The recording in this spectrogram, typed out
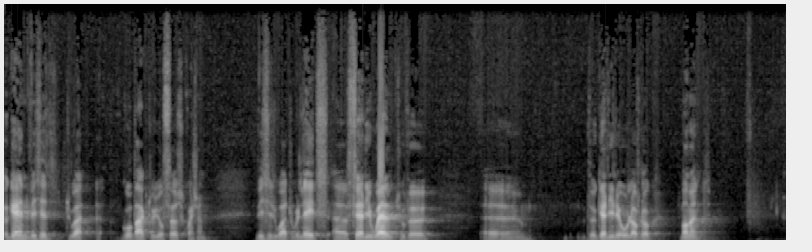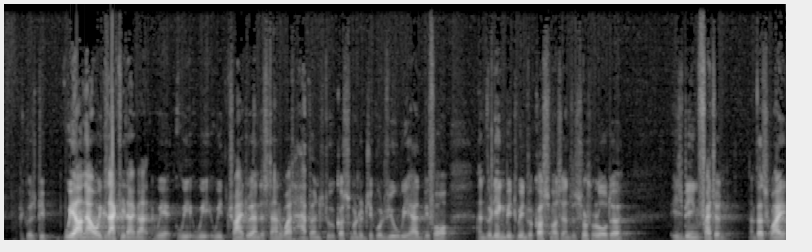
again, this is to uh, go back to your first question. This is what relates uh, fairly well to the uh, the Galileo Lovelock moment because we are now exactly like that. We, we, we, we try to understand what happens to the cosmological view we had before. And the link between the cosmos and the social order is being threatened. And that's why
